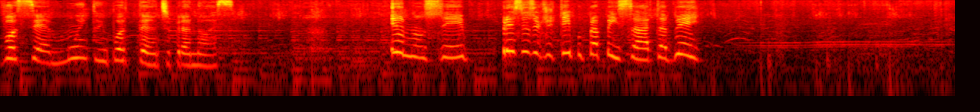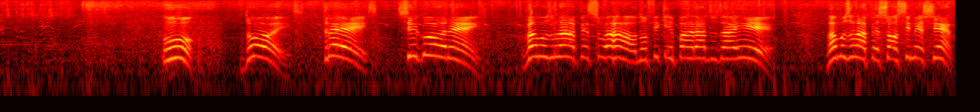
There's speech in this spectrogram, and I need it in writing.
você é muito importante para nós. Eu não sei. Preciso de tempo para pensar, tá bem? Um, dois, três, segurem! Vamos lá, pessoal, não fiquem parados aí! Vamos lá, pessoal, se mexendo!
